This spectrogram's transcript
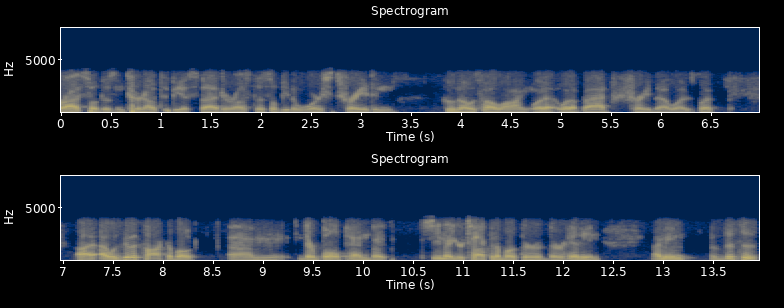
Frasso doesn't turn out to be a stud, or else this will be the worst trade in who knows how long. What a what a bad trade that was. But uh, I was going to talk about um, their bullpen, but seeing that you're talking about their their hitting, I mean, this is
